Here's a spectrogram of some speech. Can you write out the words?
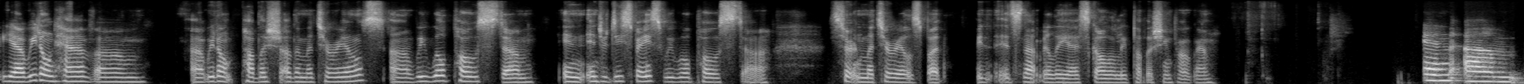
Yeah, we don't have, um, uh, we don't publish other materials. Uh, we will post, um, in Inter Space, we will post, uh, certain materials, but it's not really a scholarly publishing program. And um,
